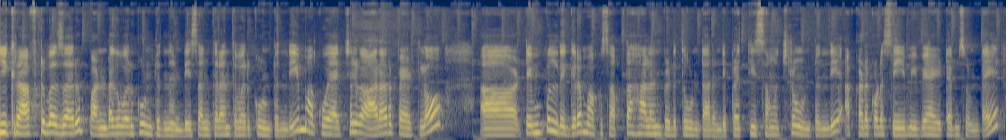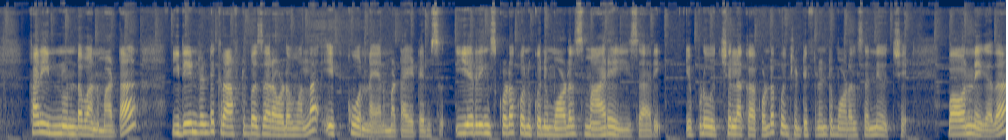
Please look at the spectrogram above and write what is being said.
ఈ క్రాఫ్ట్ బజారు పండగ వరకు ఉంటుందండి సంక్రాంతి వరకు ఉంటుంది. మాకు యాక్చువల్గా ఆర్ఆర్పేటలో టెంపుల్ దగ్గర మాకు సప్తాహాలను పెడుతూ ఉంటారండి. ప్రతి సంవత్సరం ఉంటుంది. అక్కడ కూడా సేమ్ ఇవే ఐటమ్స్ ఉంటాయి. కానీ ఇన్ని ఉండవు అనమాట ఇదేంటంటే క్రాఫ్ట్ బజార్ అవడం వల్ల ఎక్కువ ఉన్నాయి అనమాట ఐటమ్స్. ఇయర్ రింగ్స్ కూడా కొన్ని కొన్ని మోడల్స్ మారాయి ఈసారి. ఎప్పుడు వచ్చేలా కాకుండా కొంచెం డిఫరెంట్ మోడల్స్ అన్నీ వచ్చాయి. బాగున్నాయి కదా?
